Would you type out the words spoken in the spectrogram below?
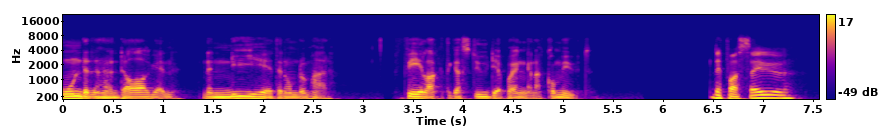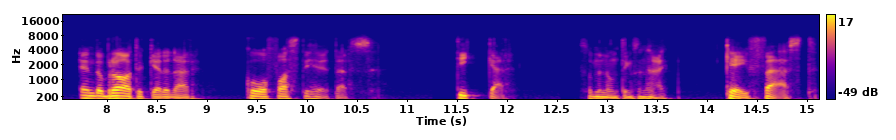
under den här dagen när nyheten om de här felaktiga studiepoängerna kom ut. Det passar ju ändå bra tycker jag det där K-fastigheters ticker som är någonting sån här K-fast.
